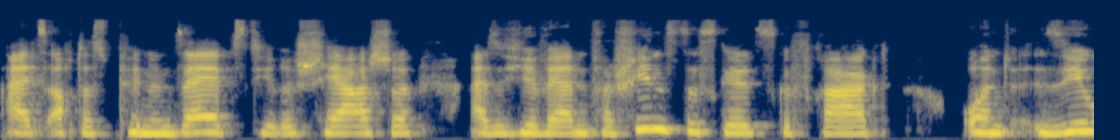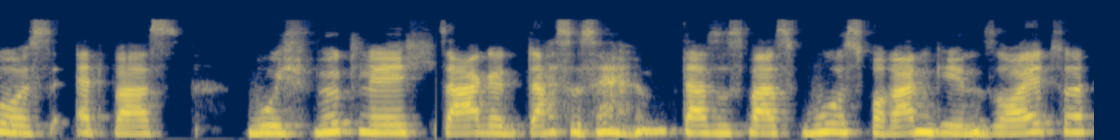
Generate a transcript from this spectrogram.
als auch das Pinnen selbst, die Recherche. Also hier werden verschiedenste Skills gefragt und SEO ist etwas, wo ich wirklich sage, das ist, das ist was, wo es vorangehen sollte,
